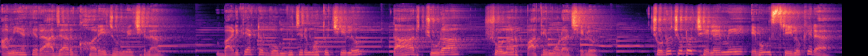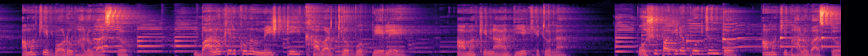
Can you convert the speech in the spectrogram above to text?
আমি এক রাজার ঘরে জন্মেছিলাম। বাড়িতে একটা গম্বুজের মতো ছিল তার চূড়া সোনার পাতে মোড়া ছিল। ছোট ছোট ছেলে মেয়ে এবং স্ত্রীলোকেরা আমাকে বড় ভালোবাসত। বালকের কোনো মিষ্টি খাবার দ্রব্য পেলে আমাকে না দিয়ে খেত না। পশু পাখিরা পর্যন্ত আমাকে ভালোবাসত।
